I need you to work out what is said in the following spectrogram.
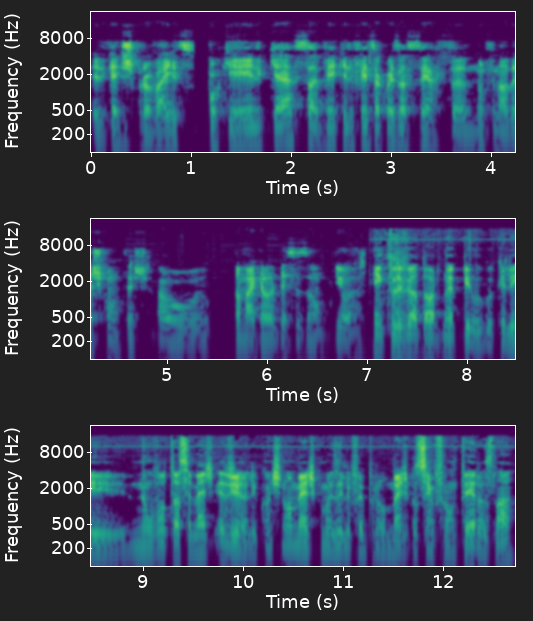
Ele quer desprovar isso porque ele quer saber que ele fez a coisa certa no final das contas ao tomar aquela decisão, Johan. Inclusive eu adoro no epílogo que ele não voltou a ser médico, ele continua médico, mas ele foi pro Médico Sem Fronteiras lá.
